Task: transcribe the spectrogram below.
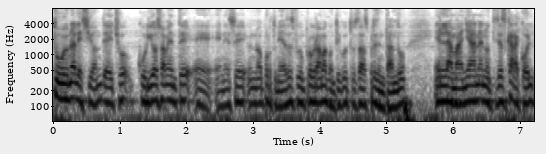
tuve una lesión. De hecho, curiosamente, eh, en, ese, en una oportunidad, ese fue un programa contigo que tú estabas presentando en la mañana en Noticias Caracol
